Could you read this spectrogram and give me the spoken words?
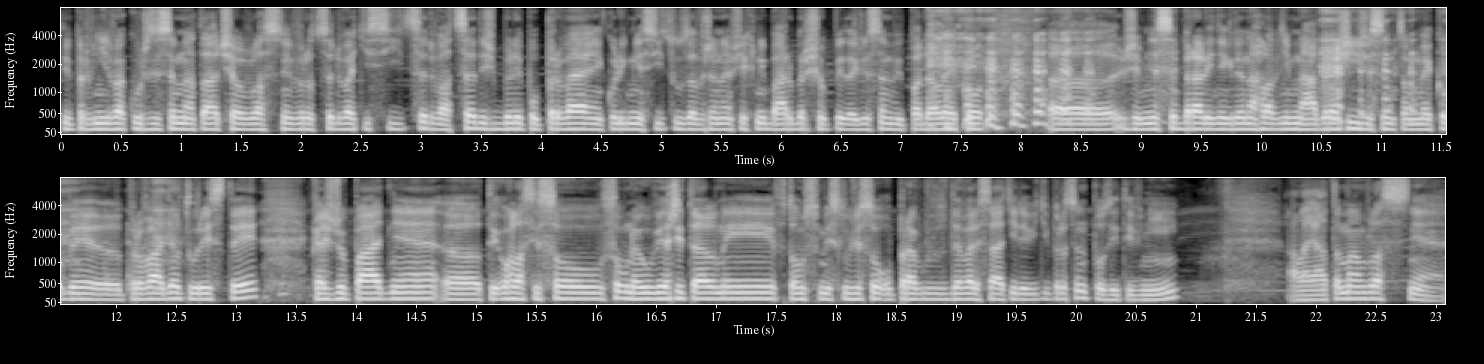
ty první dva kurzy jsem natáčel vlastně v roce 2020, když byly poprvé několik měsíců zavřené všechny barbershopy, takže jsem vypadal jako, uh, že mě sebrali někde na hlavním nádraží, že jsem tam jakoby eh, prováděl turisty. Každopádně uh, ty ohlasy jsou, jsou neuvěřitelné v tom smyslu, že jsou opravdu z 99% pozitivní. Ale já tam mám vlastně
